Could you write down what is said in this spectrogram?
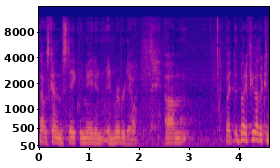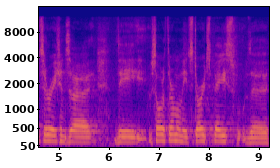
that was kind of the mistake we made in, in Riverdale. Um, but, but a few other considerations. Uh, the solar thermal needs storage space. The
